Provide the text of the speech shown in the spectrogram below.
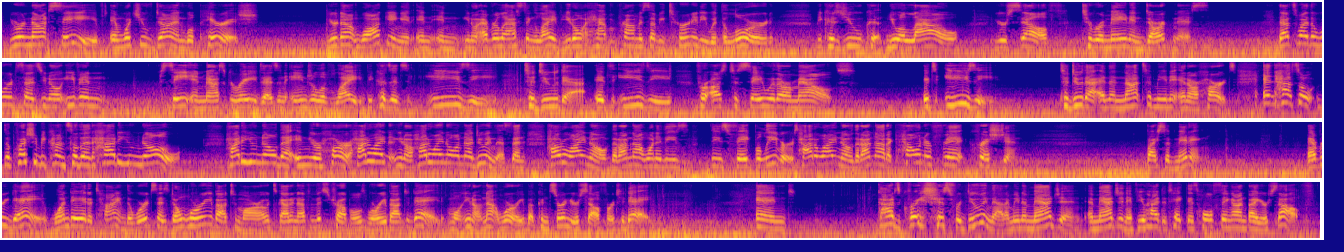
you're not saved and what you've done will perish. You're not walking in, in, in, you know, everlasting life. You don't have a promise of eternity with the Lord because you, you allow yourself to remain in darkness. That's why the word says, you know, even Satan masquerades as an angel of light because it's easy to do that. It's easy for us to say with our mouths. It's easy to do that and then not to mean it in our hearts. And how, so the question becomes, so then how do you know? How do you know that in your heart? How do I, you know, how do I know I'm not doing this? Then how do I know that I'm not one of these, these fake believers? How do I know that I'm not a counterfeit Christian? By submitting every day, one day at a time. The word says, don't worry about tomorrow. It's got enough of its troubles. Worry about today. Well, you know, not worry, but concern yourself for today. And God's gracious for doing that. I mean, imagine, imagine if you had to take this whole thing on by yourself.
